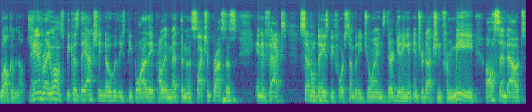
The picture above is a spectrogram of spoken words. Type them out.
welcome notes. Handwriting welcomes because they actually know who these people are. They probably met them in the selection process, and in fact, several days before somebody joins, they're getting an introduction from me. I'll send out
